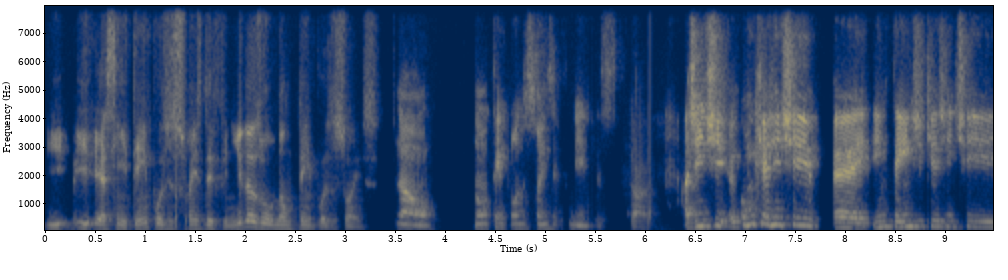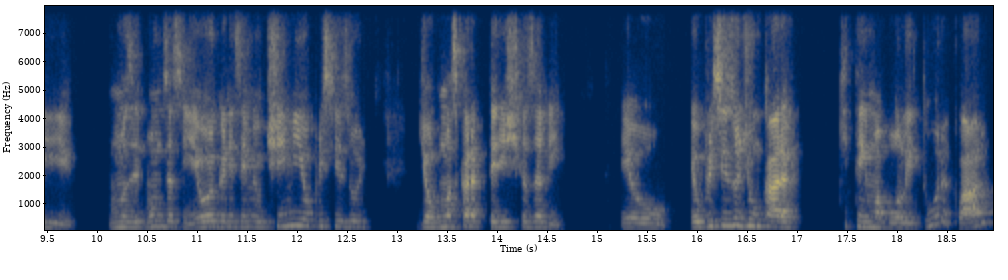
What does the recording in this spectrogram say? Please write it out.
E, e assim, tem posições definidas ou não tem posições? Não, não tem posições definidas. Tá. A gente, como que a gente é, entende que a gente, vamos, vamos dizer assim, eu organizei meu time e eu preciso de algumas características ali. Eu, eu preciso de um cara que tem uma boa leitura, claro,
